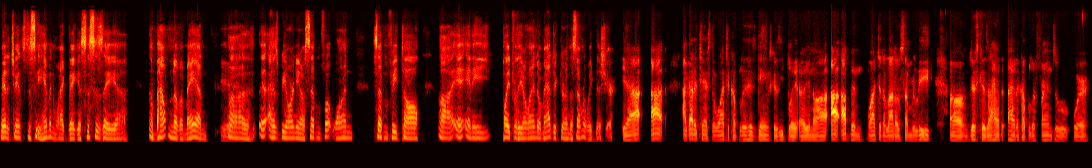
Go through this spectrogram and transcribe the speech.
we had a chance to see him in WAC Vegas. This is a uh, a mountain of a man. Yeah. Uh, Asbjorn, you know, seven foot one, seven feet tall, uh, and, and, he played for the Orlando Magic during the summer league this year. Yeah, I I, I got a chance to watch a couple of his games because he played. Uh, you know, I I've been watching a lot of summer league, um, just because I had I had a couple of friends who were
